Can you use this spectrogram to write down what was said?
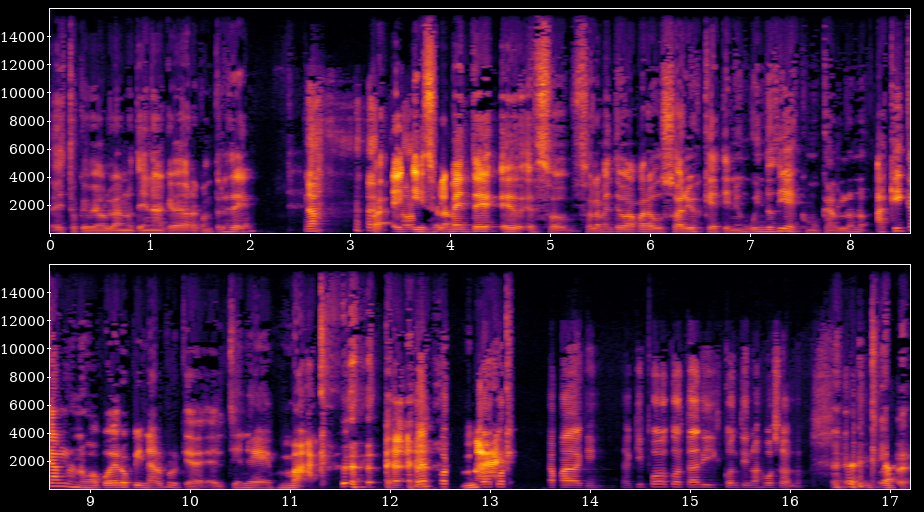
esto que voy a hablar no tiene nada que ver con 3D. y solamente eh, eso solamente va para usuarios que tienen Windows 10, como Carlos. No, aquí Carlos no va a poder opinar porque él tiene Mac. aquí. aquí puedo cortar y continúas vos solo. claro.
